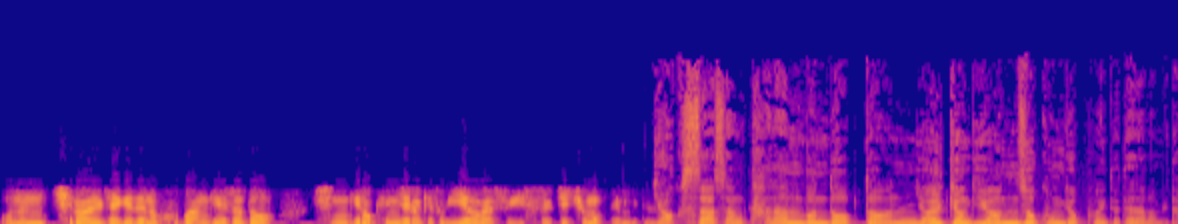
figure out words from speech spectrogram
오는 7월 재개되는 후반기에서도 신기록 행진을 계속 이어갈 수 있을지 주목됩니다. 역사상 단 한 번도 없던 10경기 연속 공격 포인트 대단합니다.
